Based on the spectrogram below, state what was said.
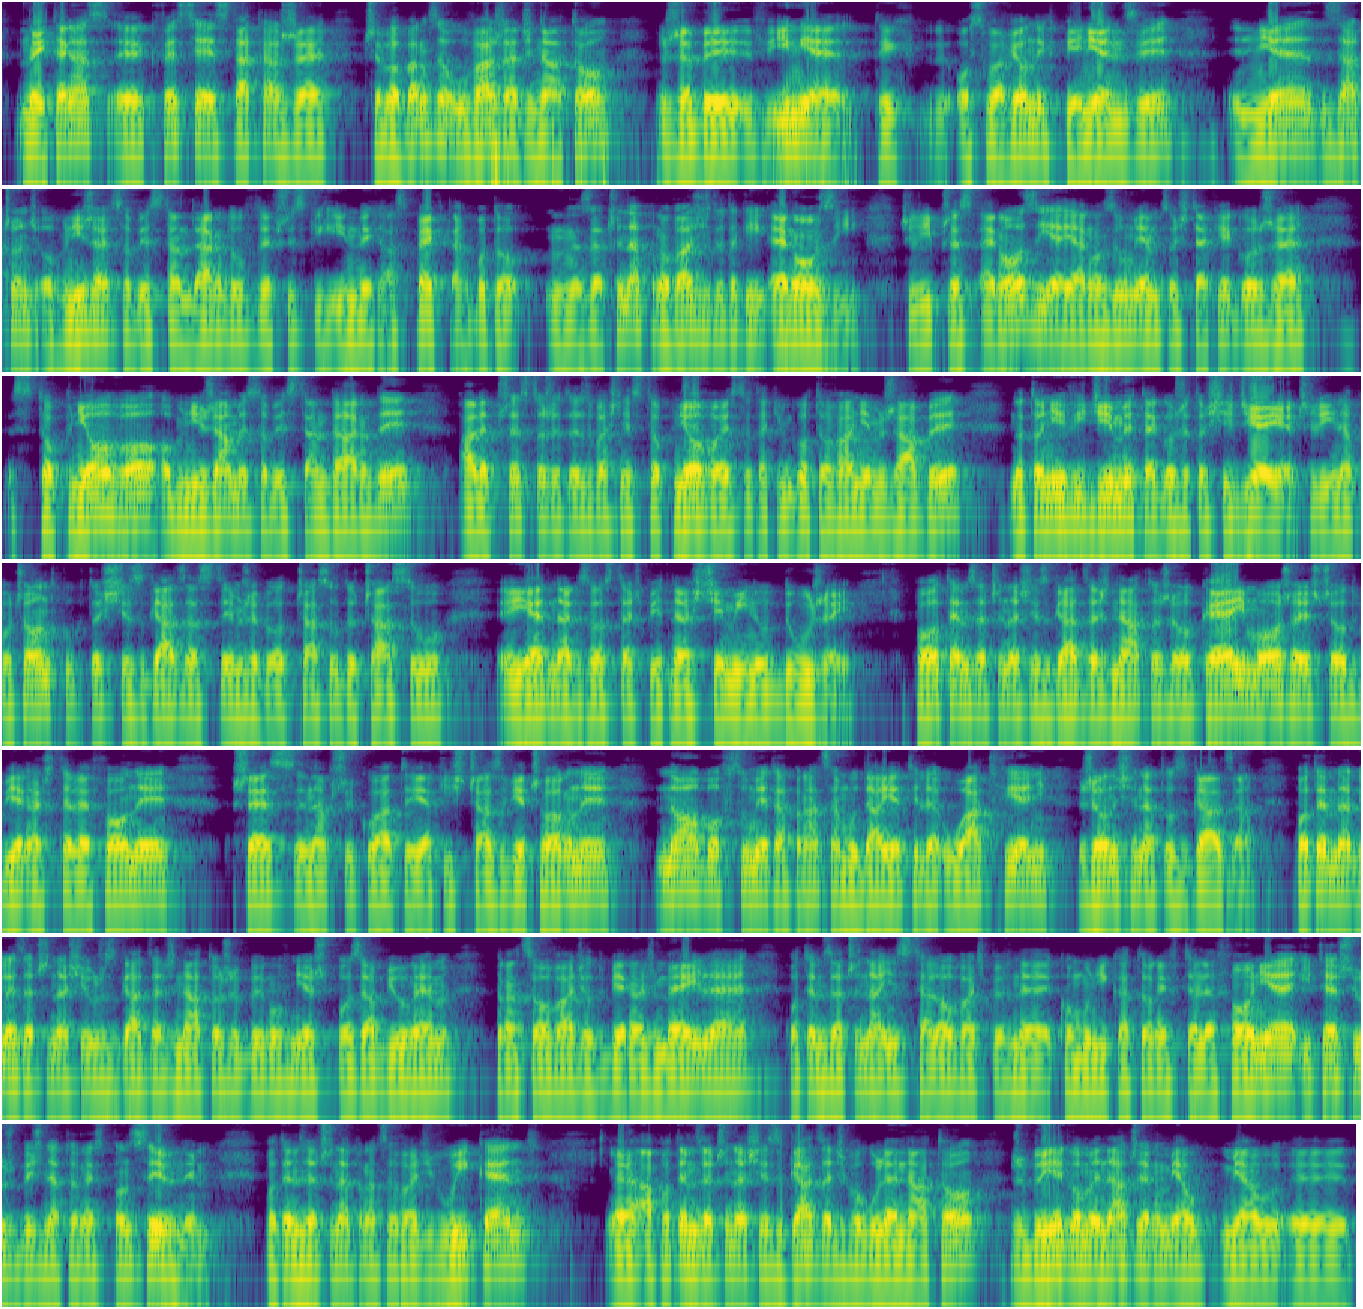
No i teraz e, kwestia jest taka, że trzeba bardzo uważać na to, żeby w imię tych osławionych pieniędzy nie zacząć obniżać sobie standardów we wszystkich innych aspektach, bo to mm, zaczyna prowadzić do takiej erozji. Czyli przez erozję ja rozumiem coś takiego, że stopniowo obniżamy sobie standardy, ale przez to, że to jest właśnie stopniowo, jest to takim gotowaniem żaby, no to nie widzimy tego, że to się dzieje. Czyli na początku ktoś się zgadza z tym, żeby od czasu do czasu jednak zostać 15 minut dłużej. Potem zaczyna się zgadzać na to, że okay, może jeszcze odbierać telefony, przez na przykład jakiś czas wieczorny, no bo w sumie ta praca mu daje tyle ułatwień, że on się na to zgadza. Potem nagle zaczyna się już zgadzać na to, żeby również poza biurem pracować, odbierać maile, potem zaczyna instalować pewne komunikatory w telefonie i też już być na to responsywnym. Potem zaczyna pracować w weekend, e, a potem zaczyna się zgadzać w ogóle na to, żeby jego menadżer miał, miał y,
